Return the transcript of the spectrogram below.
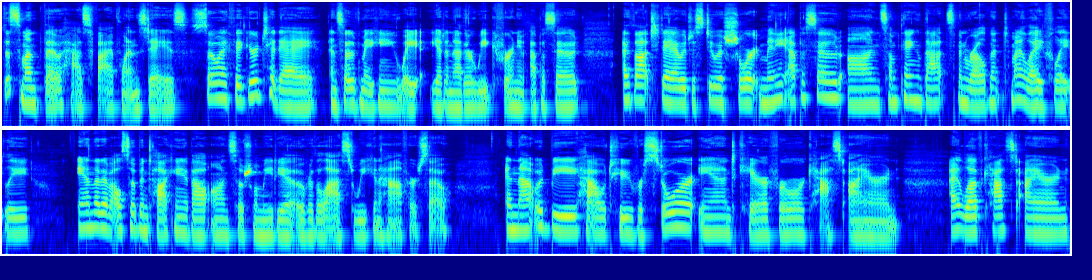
This month, though, has five Wednesdays, so I figured today, instead of making you wait yet another week for a new episode, I thought today I would just do a short mini episode on something that's been relevant to my life lately and that I've also been talking about on social media over the last week and a half or so. And that would be how to restore and care for cast iron. I love cast iron.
